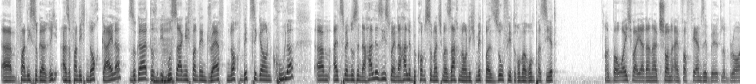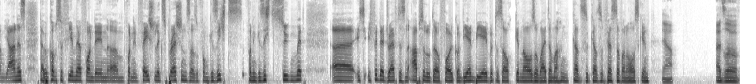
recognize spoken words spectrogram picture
Ähm, fand ich sogar, also fand ich noch geiler sogar. Das, mhm. Ich muss sagen, ich fand den Draft noch witziger und cooler, ähm, als wenn du es in der Halle siehst, weil in der Halle bekommst du manchmal Sachen auch nicht mit, weil so viel drumherum passiert. Und bei euch war ja dann halt schon einfach Fernsehbild LeBron, Janis. Da bekommst du viel mehr von den ähm, von den Facial Expressions, also vom Gesichts von den Gesichtszügen mit. Äh, ich ich finde der Draft ist ein absoluter Erfolg und die NBA wird es auch genauso weitermachen. Kannst du kannst du fest davon ausgehen. Ja. Also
